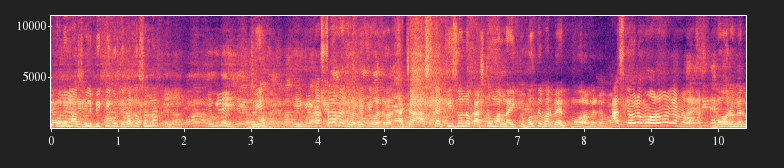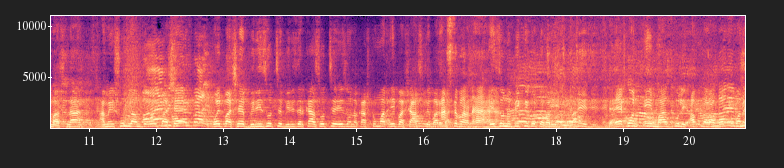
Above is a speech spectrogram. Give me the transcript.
এখনও মাছগুলি বিক্রি করতে পারতেছেন না? এগুলি? জি। এগুলি কাস্টমার না দিবা বিক্রি করতে পারে আচ্ছা আজকে কি জন্য কাস্টমার না একটু বলতে পারবেন? মহরমের আজকে হলো মহরমের কারণে মহরমের মাছ না? আমি শুনলাম তো ওই পাশে ওই পাশে ব্রিজ হচ্ছে ব্রিজের কাজ হচ্ছে এই জন্য কাস্টমার এই পাশে আসতে পারে। আসতে পারে না, হ্যাঁ, হ্যাঁ। এই জন্য বিক্রি করতে পারবেন না। জি, জি, জি। এখন এই মাছগুলি আপনারা বর্তমানে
